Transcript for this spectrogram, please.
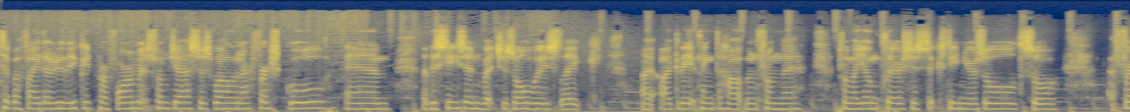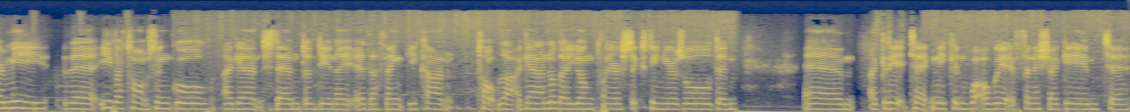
typified a really good performance from Jess as well in her first goal um, of the season, which is always like a, a, great thing to happen from the from a young player. She's 16 years old, so for me, the Eva Thompson goal against um, Dundee United, I think you can't top that. Again, another young player, 16 years old, and um, a great technique and what a way to finish a game to,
